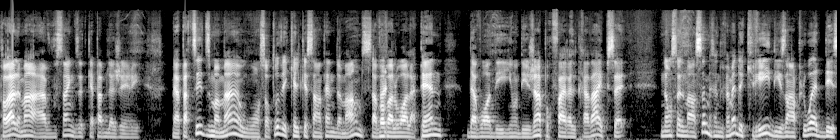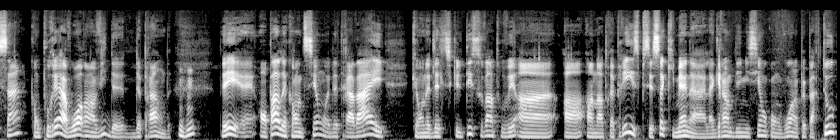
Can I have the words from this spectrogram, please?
probablement à vous cinq, vous êtes capable de la gérer. Mais à partir du moment où on se retrouve avec quelques centaines de membres, ça va Ouais. valoir la peine d'avoir des, des gens pour faire le travail. Puis c'est non seulement ça, mais ça nous permet de créer des emplois décents qu'on pourrait avoir envie de, de prendre. Mhm. Sais, euh, on parle de conditions de travail qu'on a de la difficulté souvent à trouver en, en- en entreprise, puis c'est ça qui mène à la grande démission qu'on voit un peu partout.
